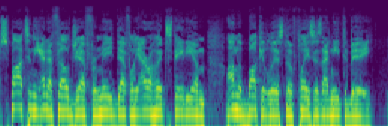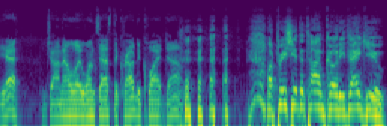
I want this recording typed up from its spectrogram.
spots in the NFL, Jeff, for me, definitely Arrowhead Stadium on the bucket list of places I need to be. Yeah. John Elway once asked the crowd to quiet down. Appreciate the time, Cody. Thank you.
